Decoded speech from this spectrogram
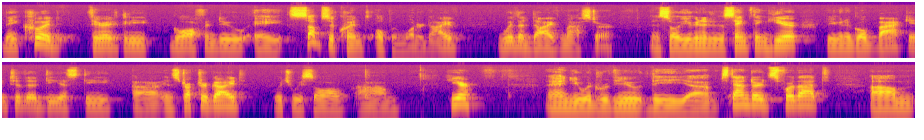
they could theoretically go off and do a subsequent open water dive with a dive master. And so you're going to do the same thing here. You're going to go back into the DSD uh, instructor guide, which we saw um, here, and you would review the uh, standards for that, um,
